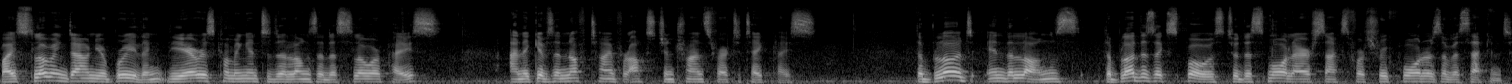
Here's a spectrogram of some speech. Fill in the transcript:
By slowing down your breathing, the air is coming into the lungs at a slower pace, and it gives enough time for oxygen transfer to take place. The blood in the lungs, the blood is exposed to the small air sacs for three quarters of a second.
